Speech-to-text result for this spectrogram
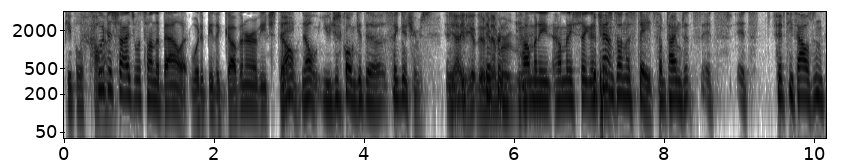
people of color. Who decides what's on the ballot? Would it be the governor of each state? No, no, you just go and get the signatures. And Yeah, it- you get the different. number- How many how many signatures? Depends on the state. Sometimes it's it's it's fifty thousand.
